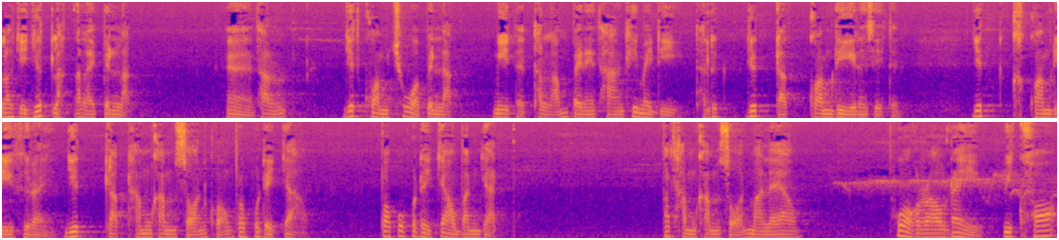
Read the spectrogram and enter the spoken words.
เราจะยึดหลักอะไรเป็นหลักถ้ายึดความชั่วเป็นหลัก มีแต่ถลำไปในทางที่ไม่ดีถ้าลึก ยึดหลักความดีนะสิยึดความดีคืออะไร ยึดหลักธรรมคาสอนของพระพุทธเจ้า เพราะพระพุทธเจ้าบัญญัติ พระธรรมคำสอนมาแล้ว พวกเราได้วิเคราะห์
